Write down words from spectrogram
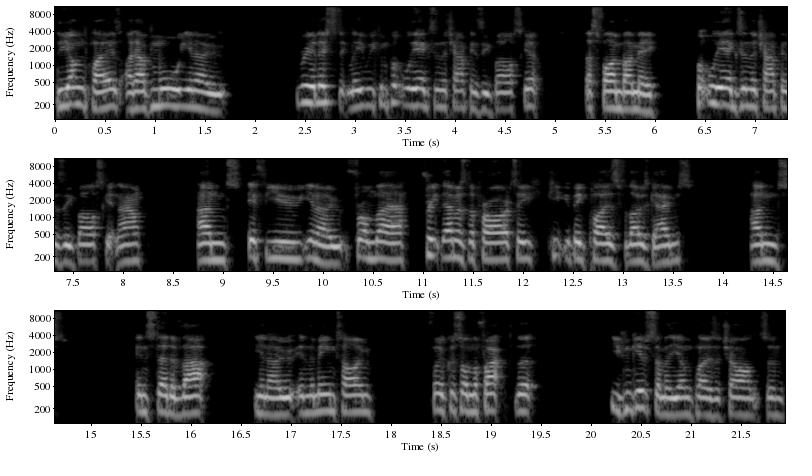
the young players, I'd have more, you know, realistically, we can put all the eggs in the Champions League basket. That's fine by me. Put all the eggs in the Champions League basket now. And if you, you know, from there, treat them as the priority, keep your big players for those games. And instead of that, you know, in the meantime, focus on the fact that you can give some of the young players a chance, and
